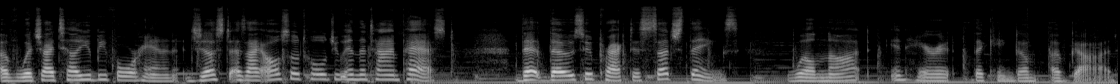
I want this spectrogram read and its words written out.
of which I tell you beforehand, just as I also told you in the time past, that those who practice such things will not inherit the kingdom of God.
